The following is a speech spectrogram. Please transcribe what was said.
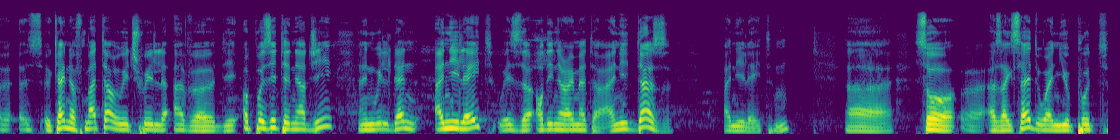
a, kind of matter which will have uh, the opposite energy and will then annihilate with uh, ordinary matter. And it does annihilate. Hmm? Uh, so, uh, as I said, when you put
